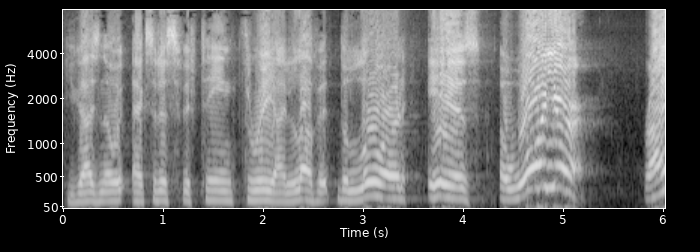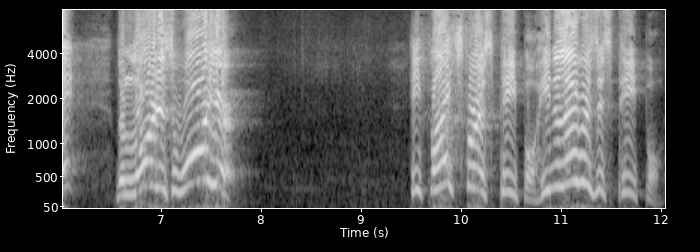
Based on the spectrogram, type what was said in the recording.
You guys know Exodus 15 3. I love it. The Lord is a warrior, right? The Lord is a warrior. He fights for his people, he delivers his people.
